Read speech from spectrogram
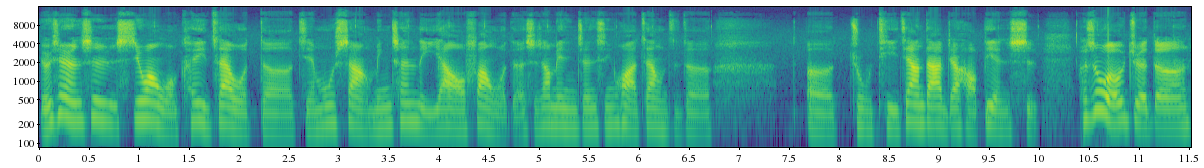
有一些人是希望我可以在我的节目上名称里要放我的时尚编辑真心话这样子的呃主题，这样大家比较好辨识。可是我又觉得。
